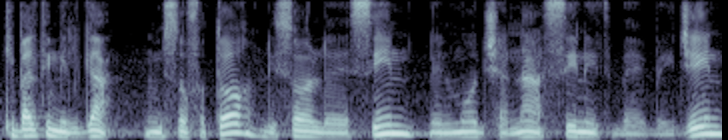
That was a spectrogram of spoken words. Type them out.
קיבלתי מלגה עם סוף התואר, לנסוע לסין, ללמוד שנה סינית בבייג'ין,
